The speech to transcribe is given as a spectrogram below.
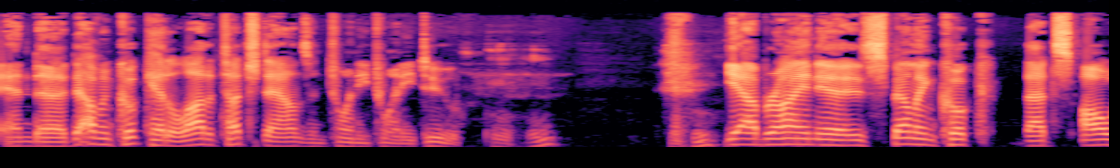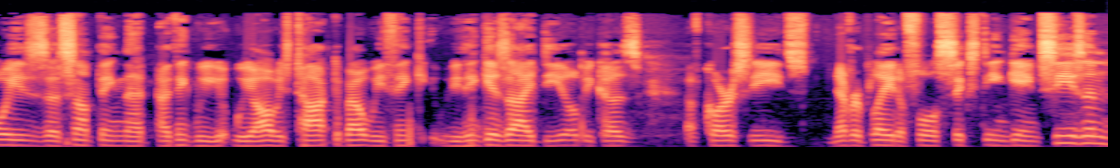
And uh, Dalvin Cook had a lot of touchdowns in 2022. Mm-hmm. Mm-hmm. Yeah, Brian is spelling Cook. That's always uh, something that I think we, we always talked about. We think we think is ideal because, of course, he's never played a full 16 game season,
